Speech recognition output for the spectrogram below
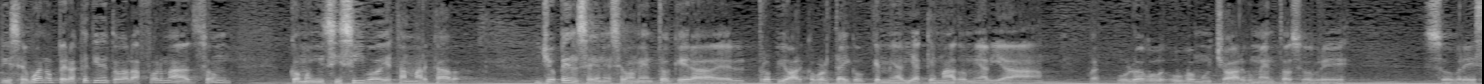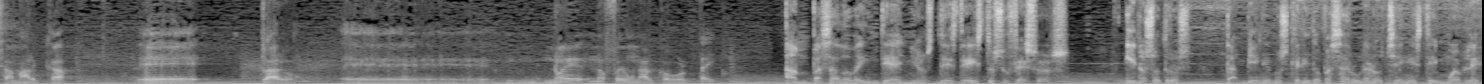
Dice, bueno, pero es que tiene toda la forma, son como incisivos y están marcados. Yo pensé en ese momento que era el propio arco voltaico que me había quemado, me había... bueno, luego hubo muchos argumentos sobre, sobre esa marca. Eh, claro, eh, no, no fue un arco voltaico. Han pasado 20 años desde estos sucesos y nosotros también hemos querido pasar una noche en este inmueble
